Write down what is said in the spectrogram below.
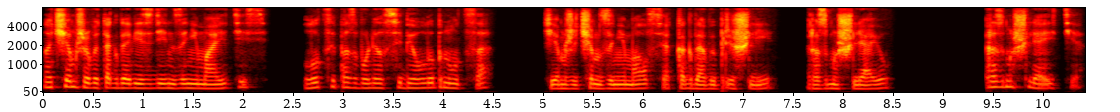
«Но чем же вы тогда весь день занимаетесь?» Луций позволил себе улыбнуться. «Тем же, чем занимался, когда вы пришли. Размышляю». «Размышляете»,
